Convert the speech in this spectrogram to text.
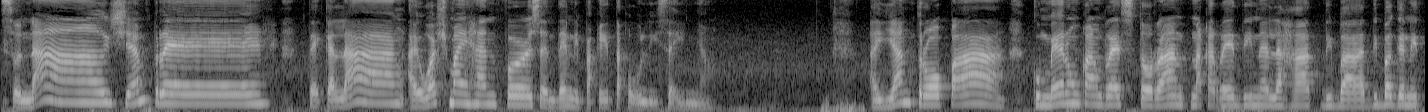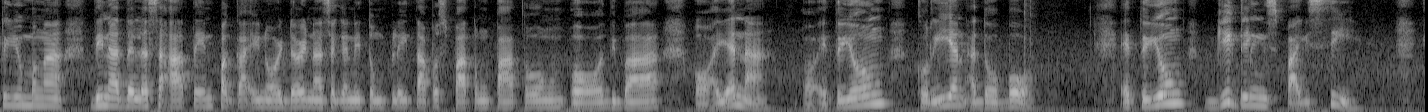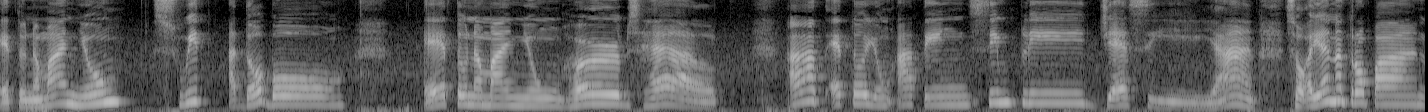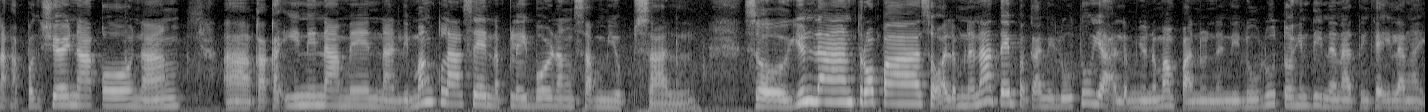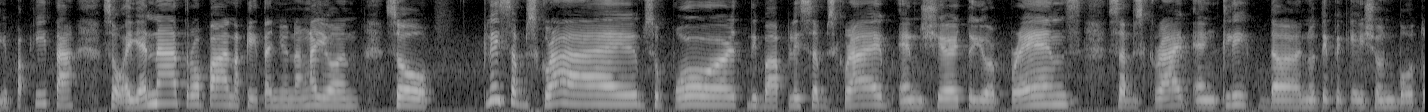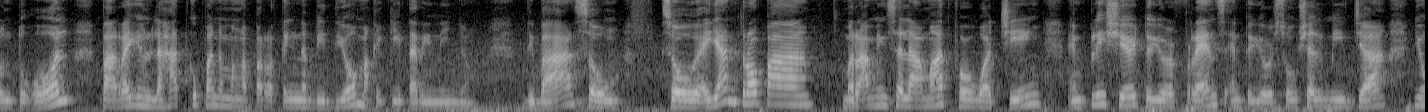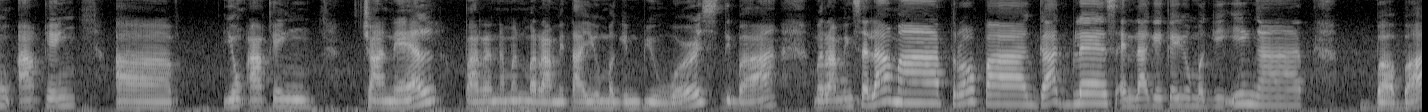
So now, syempre, teka lang, I wash my hand first and then ipakita ko uli sa inyo. Ayan, tropa. Kung meron kang restaurant, naka-ready na lahat, 'di ba? 'Di ba ganito yung mga dinadala sa atin pagka in order na sa ganitong plate tapos patong-patong. O, 'di ba? O, ayan na. O, ito yung Korean adobo. Ito yung giggling spicy. Ito naman yung sweet adobo. Ito naman yung herbs health. At ito yung ating Simply Jessie. Yan. So, ayan na tropa. Nakapag-share na ako ng ah, kakainin namin na limang klase na flavor ng samyupsal. So, yun lang tropa. So, alam na natin pagka niluto ya, alam nyo naman paano na niluluto. Hindi na natin kailangan ipakita. So, ayan na tropa. Nakita nyo na ngayon. So, please subscribe, support, 'di ba? Please subscribe and share to your friends. Subscribe and click the notification button to all para yung lahat ko pa ng mga parating na video makikita rin ninyo. 'Di ba? So so ayan tropa. Maraming salamat for watching and please share to your friends and to your social media yung aking ah, yung aking channel para naman marami tayong maging viewers, 'di ba? Maraming salamat, tropa. God bless and lagi kayong mag-iingat. Bye-bye.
